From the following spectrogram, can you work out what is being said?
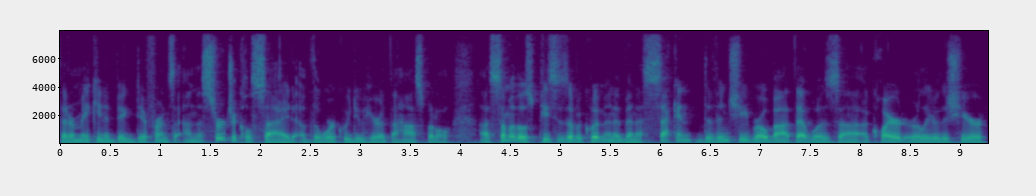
that are making a big difference on the surgical side of the work we do here at the hospital. Uh, some of those pieces of equipment have been a second Da Vinci robot that was uh, acquired earlier this year,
